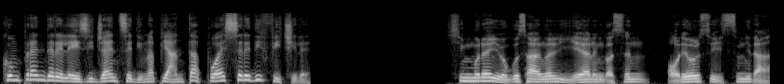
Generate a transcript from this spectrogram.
Comprendere le esigenze di una pianta può essere difficile. 식물의 요구 사항을 이해하는 것은 어려울 수 있습니다.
